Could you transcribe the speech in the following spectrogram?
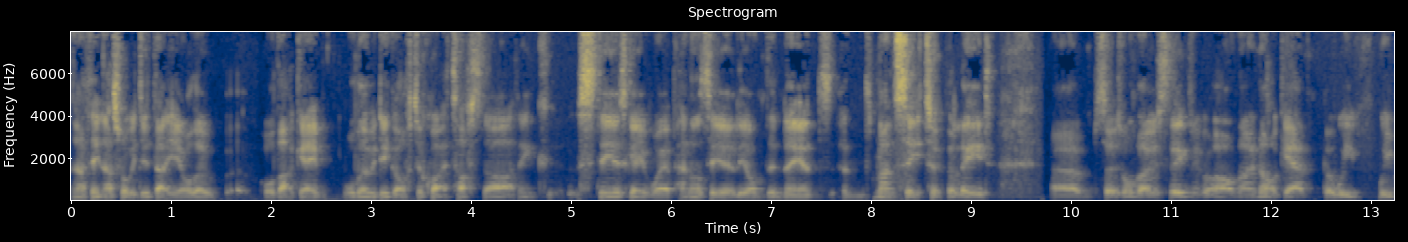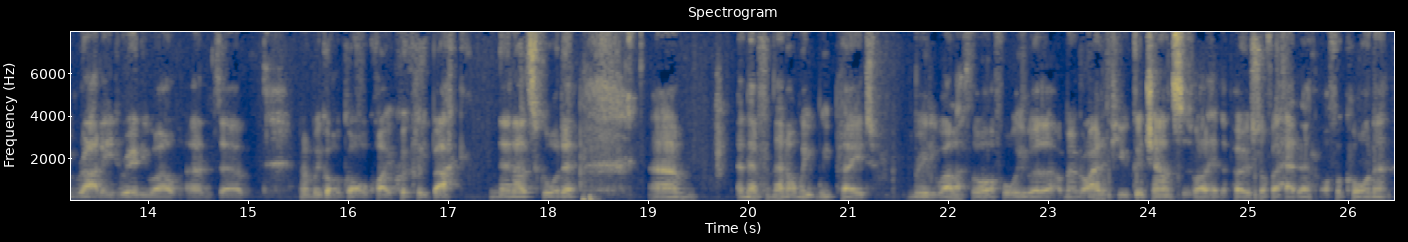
and I think that's what we did that year. Although, or that game, although we did get off to quite a tough start, I think Steers gave away a penalty early on, didn't they? And and Man City took the lead. Um, so it was one of those things. We thought, oh no, not again. But we we rallied really well, and um, and we got a goal quite quickly back. And then I'd scored it, um, and then from then on, we, we played really well. I thought. I thought we were. I remember I had a few good chances as well. I hit the post off a header, off a corner.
